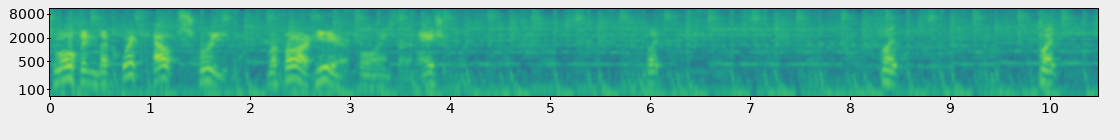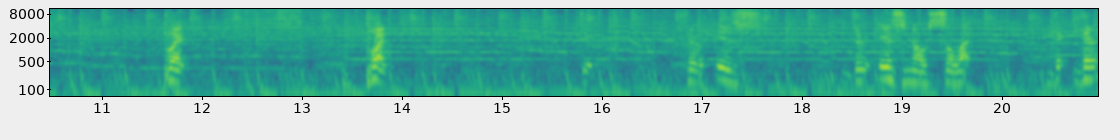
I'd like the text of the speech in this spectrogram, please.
to open the quick help screen. Refer here for information. But. But. But. But. But. There, there is. There is no select. There. there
